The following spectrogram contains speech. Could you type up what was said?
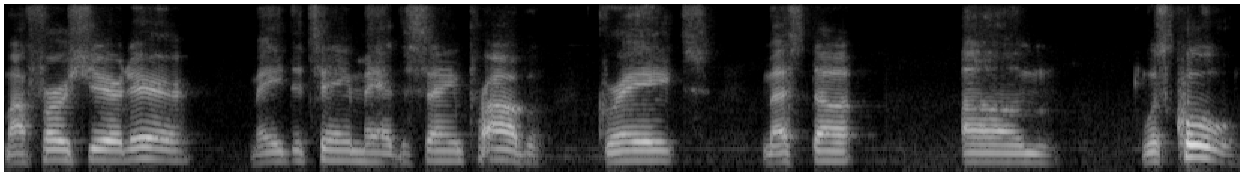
my first year there, made the team, had the same problem. Grades, messed up. Um, was cool,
